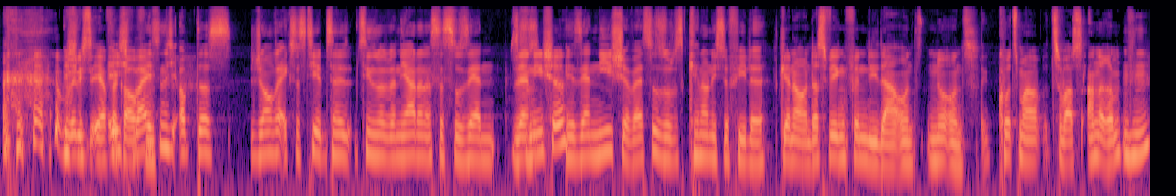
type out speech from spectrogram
würde ich es eher ich verkaufen. weiß nicht, ob das Genre existiert, bezieh- beziehungsweise wenn ja, dann ist das so sehr, Sehr Nische? sehr Nische, weißt du, so das kennen auch nicht so viele. Genau, und deswegen finden die da und nur uns. Kurz mal zu was anderem. Mhm.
